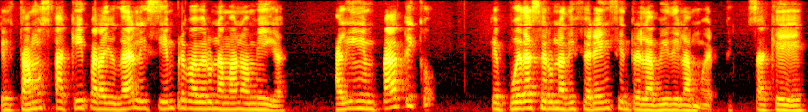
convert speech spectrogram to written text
Estamos aquí para ayudarle y siempre va a haber una mano amiga. Alguien empático que pueda hacer una diferencia entre la vida y la muerte. O sea que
